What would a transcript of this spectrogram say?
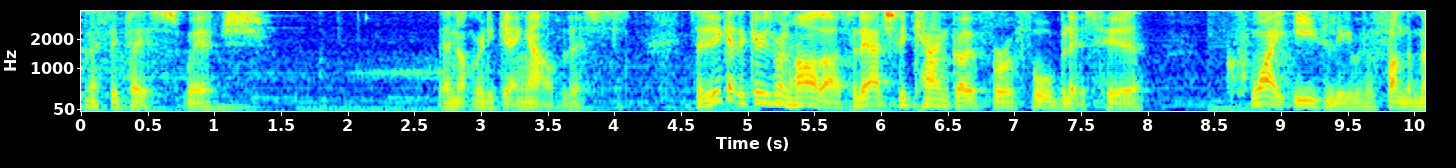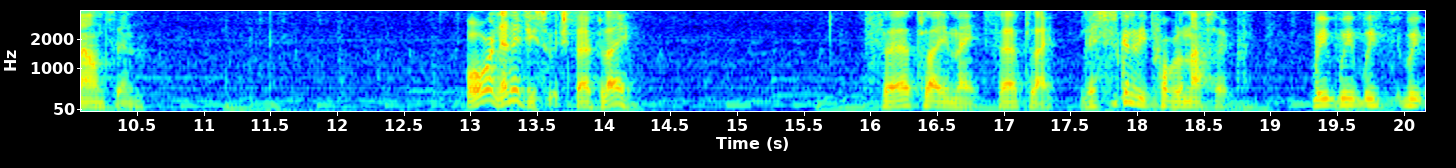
Unless they play a switch, they're not really getting out of this. So they did get the Guzma and Hala, so they actually can go for a full blitz here quite easily with a Thunder Mountain. Or an energy switch, fair play. Fair play, mate, fair play. This is going to be problematic. We, we, we, we,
